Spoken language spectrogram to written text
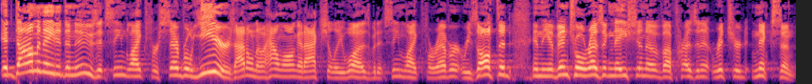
It dominated the news, it seemed like, for several years. I don't know how long it actually was, but it seemed like forever. It resulted in the eventual resignation of uh, President Richard Nixon.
